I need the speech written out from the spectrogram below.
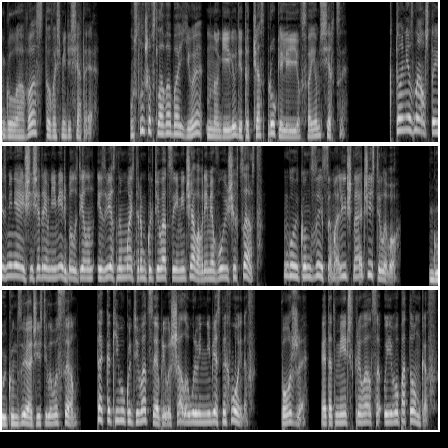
Глава 180. Услышав слова Бай Юэ, многие люди тотчас прокляли ее в своем сердце. Кто не знал, что изменяющийся древний меч был сделан известным мастером культивации меча во время воющих царств? Гуй Кунзы самолично очистил его. Гуй Кунзы очистил его сам, так как его культивация превышала уровень небесных воинов. Позже этот меч скрывался у его потомков.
